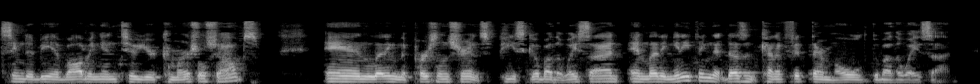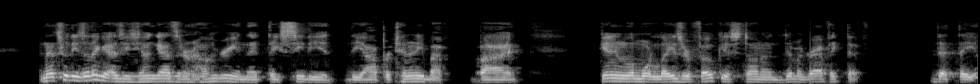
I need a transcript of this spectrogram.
seem to be evolving into your commercial shops and letting the personal insurance piece go by the wayside and letting anything that doesn't kind of fit their mold go by the wayside. And that's where these other guys, these young guys that are hungry and that they see the, the opportunity by, by getting a little more laser focused on a demographic that, that they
